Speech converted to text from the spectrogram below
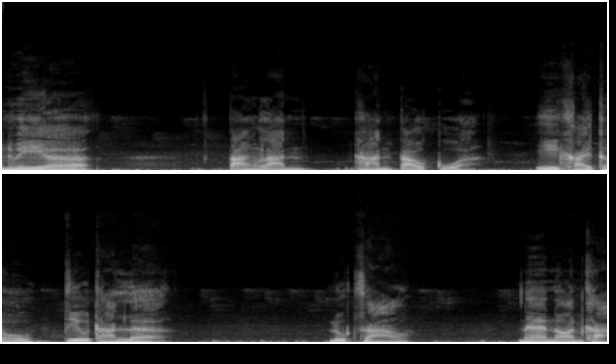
เหนือตังหลัน ฐานเต้ากัวอี้ไข่โถจิ้วฐานเลอลูกสาว แน่นอนค่ะ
